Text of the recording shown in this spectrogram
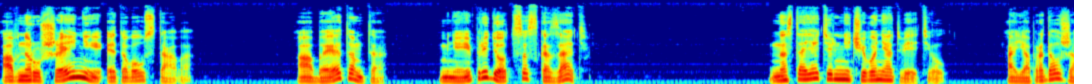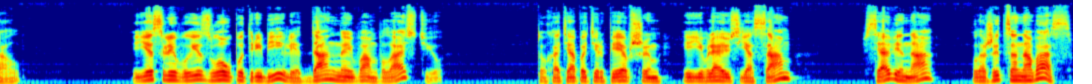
а в нарушении этого устава. Об этом-то мне и придется сказать». Настоятель ничего не ответил, а я продолжал. «Если вы злоупотребили данной вам властью, то хотя потерпевшим и являюсь я сам, вся вина ложится на вас».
